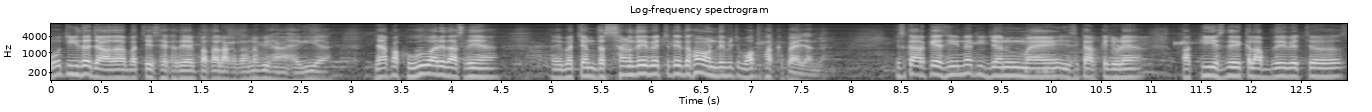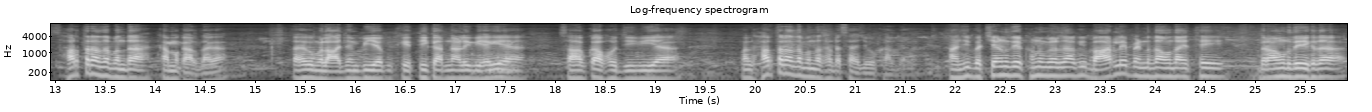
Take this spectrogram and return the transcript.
ਉਹ ਚੀਜ਼ ਦਾ ਜ਼ਿਆਦਾ ਬੱਚੇ ਸਿੱਖਦੇ ਆ ਪਤਾ ਲੱਗਦਾ ਉਹਨਾਂ ਵੀ ਹਾਂ ਹੈਗੀ ਆ। ਜਾਂ ਆਪਾਂ ਖੂਹ ਬਾਰੇ ਦੱਸਦੇ ਆ, ਤੇ ਬੱਚਿਆਂ ਨੂੰ ਦੱਸਣ ਦੇ ਵਿੱਚ ਤੇ ਦਿਖਾਉਣ ਦੇ ਵਿੱਚ ਬਹੁਤ ਫ਼ਰਕ ਪੈ ਜਾਂਦਾ। ਇਸ ਕਰਕੇ ਅਸੀਂ ਇਹਨਾਂ ਚੀਜ਼ਾਂ ਨੂੰ ਮੈਂ ਇਸ ਕਰਕੇ ਜੁੜਿਆ, ਬਾਕੀ ਇਸ ਦੇ ਕਲੱਬ ਦੇ ਵਿੱਚ ਹਰ ਤਰ੍ਹਾਂ ਦਾ ਬੰਦਾ ਕੰਮ ਕਰਦਾਗਾ ਚਾਹੇ ਕੋਈ ਮੁਲਾਜ਼ਮ ਵੀ ਆ, ਕੋਈ ਖੇਤੀ ਕਰਨ ਵਾਲੇ ਵੀ ਹੈਗੇ ਆ, ਸਾਬਕਾ ਫੌਜੀ ਵੀ ਆ, ਮਤਲਬ ਹਰ ਤਰ੍ਹਾਂ ਦਾ ਬੰਦਾ ਸਾਡਾ ਸਹਿਯੋਗ ਕਰਦਾ। ਹਾਂਜੀ, ਬੱਚਿਆਂ ਨੂੰ ਦੇਖਣ ਨੂੰ ਮਿਲਦਾ ਕੋਈ ਬਾਹਰਲੇ ਪਿੰਡ ਦਾ ਆਉਂਦਾ ਇੱਥੇ ਗਰਾਊਂਡ ਦੇਖਦਾ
